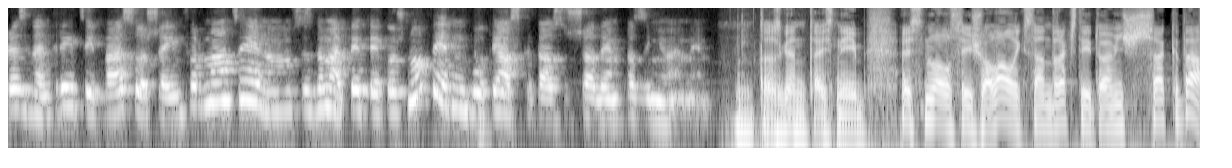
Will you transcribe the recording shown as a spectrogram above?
prezidenta rīcībā esošai informācijai, nu, mums, es domāju, pietiekoši nopietni būtu jāskatās jāskatās uz šādiem paziņojumiem. Tas gan taisnība. Es nolasīšu vēl Aleksandru rakstīto. Viņš saka, tā,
